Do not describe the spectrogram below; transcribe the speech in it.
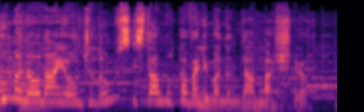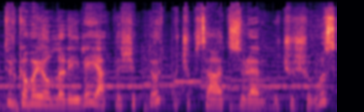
Umman'a olan yolculuğumuz İstanbul Havalimanı'ndan başlıyor. Türk Hava Yolları ile yaklaşık 4,5 saat süren uçuşumuz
